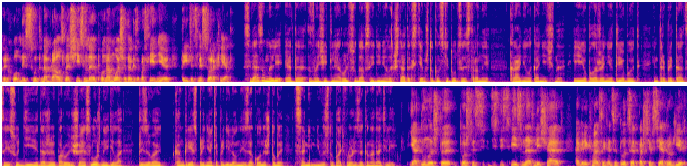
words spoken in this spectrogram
Верховный суд набрал значительное полномочия только за последние 30 или 40 лет. Связана ли эта значительная роль суда в Соединенных Штатах с тем, что Конституция страны крайне лаконична, и ее положение требует интерпретации судьи, даже порой решая сложные дела, призывают Конгресс принять определенные законы, чтобы самим не выступать в роли законодателей. Я думаю, что то, что действительно отличает американскую конституцию от почти всех других,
